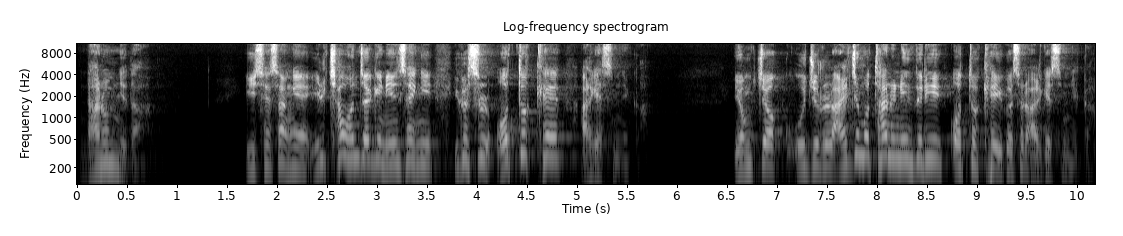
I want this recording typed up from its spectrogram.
나눕니다. 이 세상의 일차원적인 인생이 이것을 어떻게 알겠습니까? 영적 우주를 알지 못하는 이들이 어떻게 이것을 알겠습니까?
